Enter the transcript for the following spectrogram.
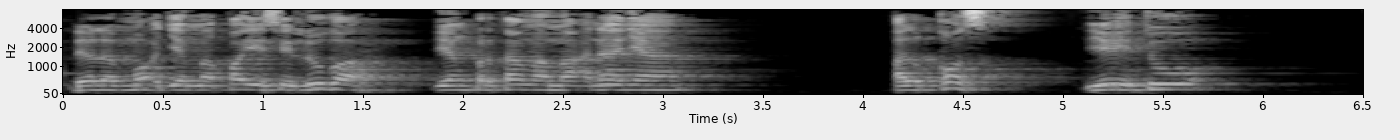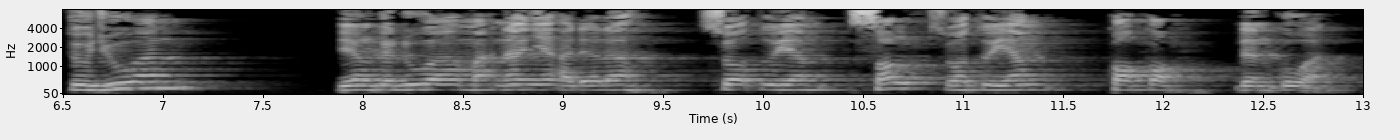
dalam Mu'jam Maqayisil Lughah. Yang pertama maknanya al-qasd yaitu tujuan. Yang kedua maknanya adalah suatu yang salb, suatu yang kokoh dan kuat.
